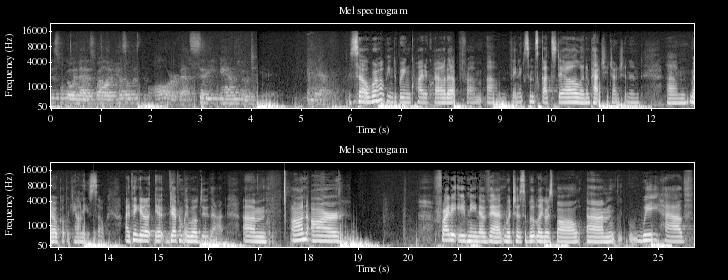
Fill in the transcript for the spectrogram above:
this will go in that as well, and it has a list of all our events, city and OTA, in there. So we're hoping to bring quite a crowd up from um, Phoenix and Scottsdale and Apache Junction and um, Maricopa counties. So I think it, it definitely will do that. Um, on our Friday evening event, which is the Bootleggers Ball, um, we have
